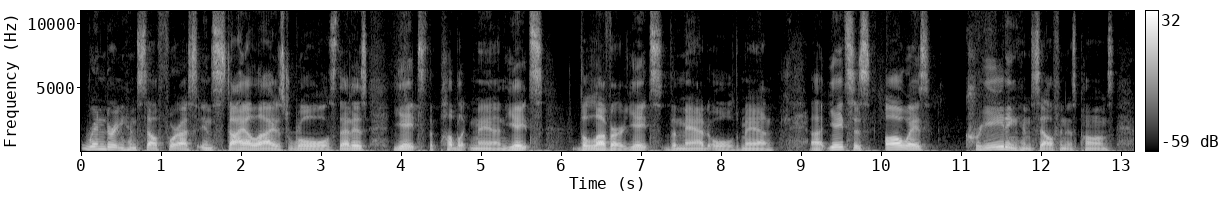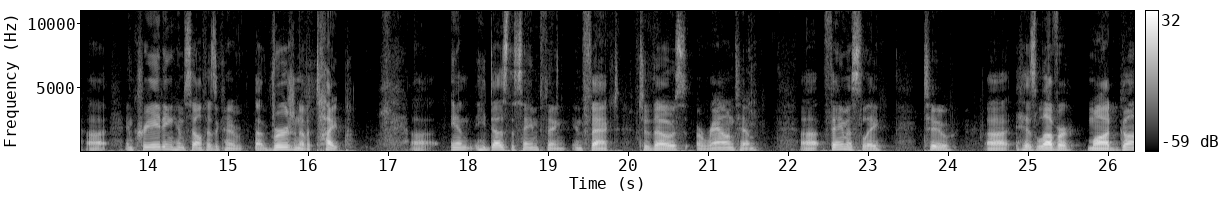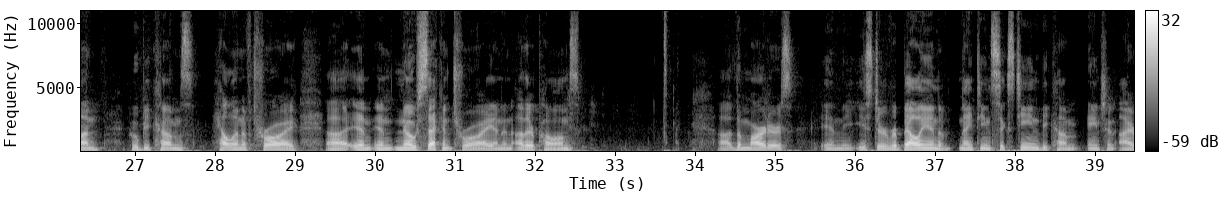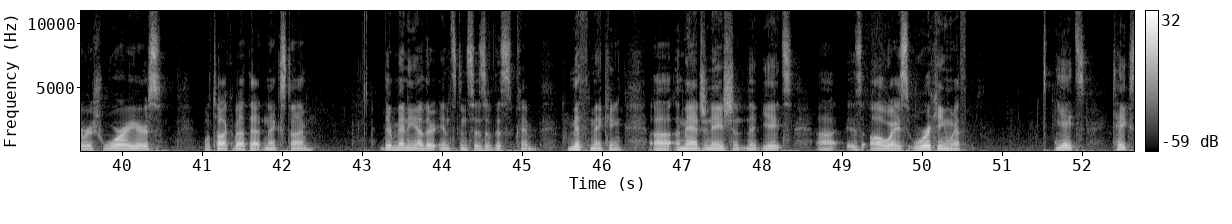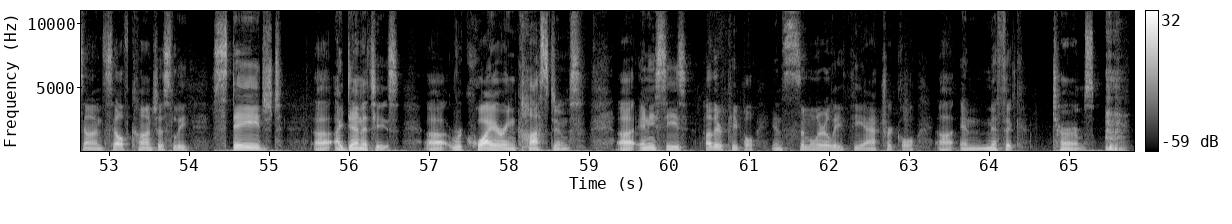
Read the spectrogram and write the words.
rendering himself for us in stylized roles. That is, Yeats, the public man, Yeats, the lover, Yeats, the mad old man. Uh, Yeats is always creating himself in his poems uh, and creating himself as a kind of a version of a type. Uh, and he does the same thing, in fact, to those around him. Uh, famously, to uh, his lover, Maud Gonne, who becomes Helen of Troy uh, in, in No Second Troy and in other poems. Uh, the martyrs in the Easter Rebellion of 1916 become ancient Irish warriors. We'll talk about that next time. There are many other instances of this kind of myth making uh, imagination that Yeats uh, is always working with. Yeats takes on self consciously staged uh, identities uh, requiring costumes. Uh, and he sees other people in similarly theatrical uh, and mythic terms.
